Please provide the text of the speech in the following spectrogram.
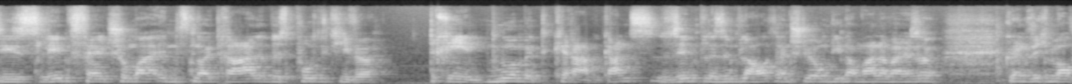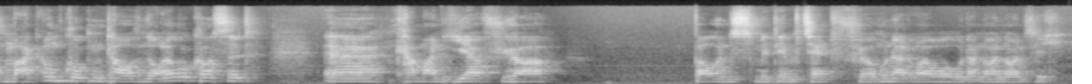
dieses Lebensfeld schon mal ins Neutrale bis Positive drehen, nur mit Keramik. Ganz simple, simple Hausentstörung, die normalerweise, können Sie sich mal auf dem Markt umgucken, tausende Euro kostet kann man hier für bei uns mit dem Set für 100 Euro oder 99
